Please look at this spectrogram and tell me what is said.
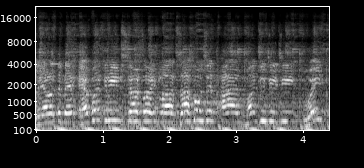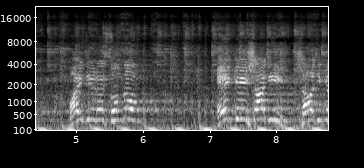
മലയാളത്തിന്റെ എവർഗ്രീൻ സ്റ്റാർസ് ആയിട്ടുള്ള ചാക്കോച്ചൻ ആൻഡ് മഞ്ജു ചേച്ചി. വെയിറ്റ് മൈജിയുടെ സ്വന്തം എ കെ ഷാജി ഷാജിക്ക.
